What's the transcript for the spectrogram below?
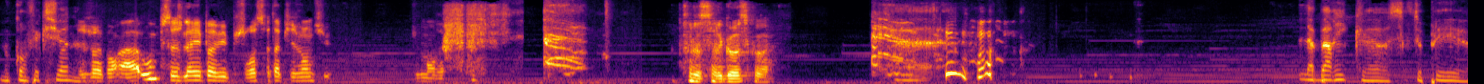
me confectionne? Et je réponds Ah oups, je l'avais pas vu, puis je reçois ta pied joint dessus. Je m'en vais. Le sale gosse, quoi. La barrique, euh, s'il te plaît, euh,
